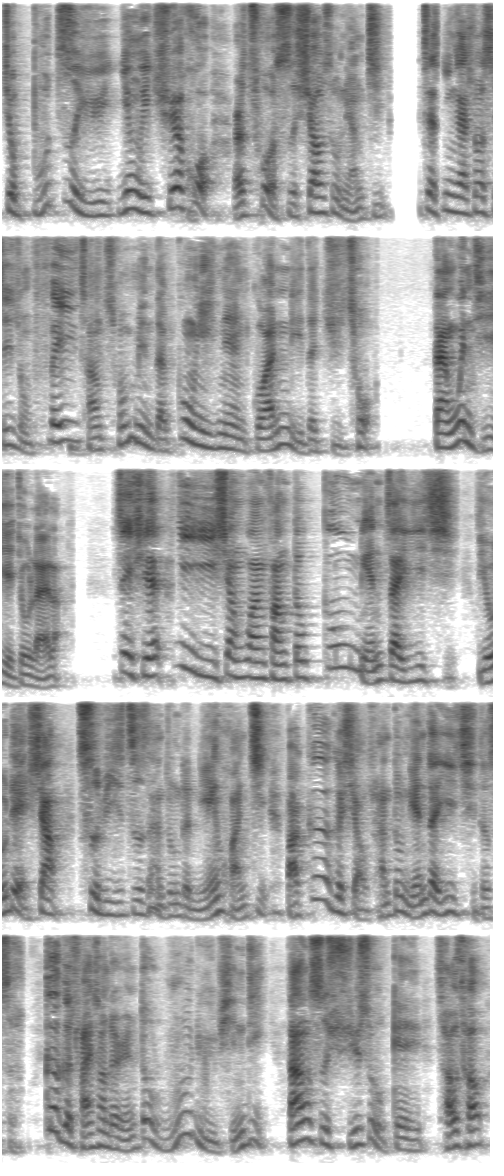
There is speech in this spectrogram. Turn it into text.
就不至于因为缺货而错失销售良机。这应该说是一种非常聪明的供应链管理的举措。但问题也就来了。这些利益相关方都勾连在一起，有点像赤壁之战中的连环计，把各个小船都连在一起的时候，各个船上的人都如履平地。当时徐庶给曹操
